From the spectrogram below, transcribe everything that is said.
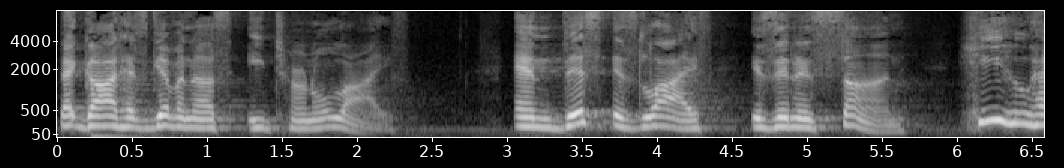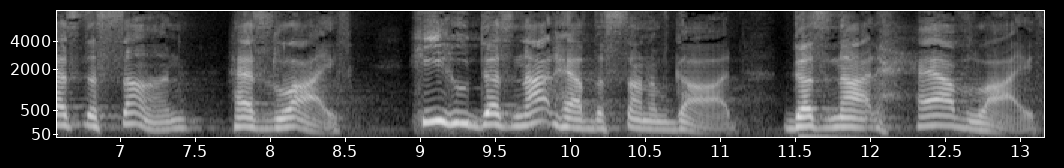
that God has given us eternal life. And this is life is in his son. He who has the son has life. He who does not have the Son of God does not have life.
